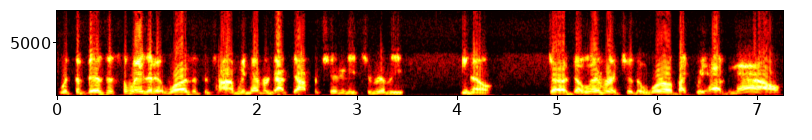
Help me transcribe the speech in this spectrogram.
with the business the way that it was at the time, we never got the opportunity to really, you know, to deliver it to the world like we have now.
